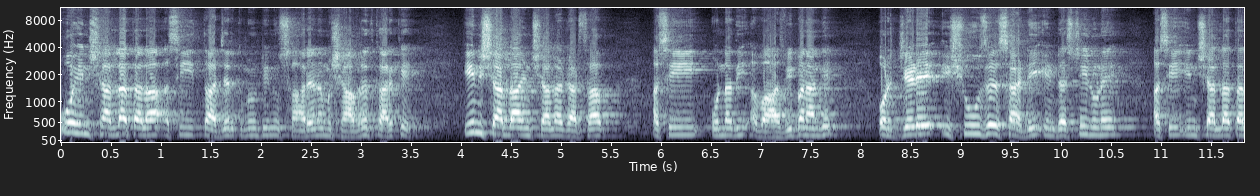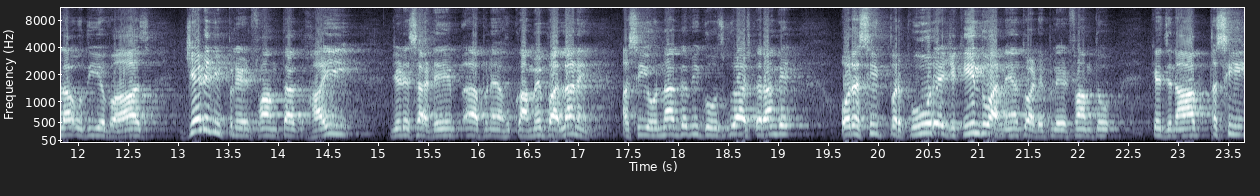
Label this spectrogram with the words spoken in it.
ਉਹ ਇਨਸ਼ਾਅੱਲਾ ਤਾਲਾ ਅਸੀਂ ਤਾਜਰ ਕਮਿਊਨਿਟੀ ਨੂੰ ਸਾਰਿਆਂ ਨਾਲ ਮੁਸ਼ਾਵਰਤ ਕਰਕੇ ਇਨਸ਼ਾਅੱਲਾ ਇਨਸ਼ਾਅੱਲਾ ਡਾਕਟਰ ਸਾਹਿਬ ਅਸੀਂ ਉਹਨਾਂ ਦੀ ਆਵਾਜ਼ ਵੀ ਬਣਾਂਗੇ। ਔਰ ਜਿਹੜੇ ਇਸ਼ੂਜ਼ ਸਾਡੀ ਇੰਡਸਟਰੀ ਨੂੰ ਨੇ ਅਸੀਂ ਇਨਸ਼ਾਅੱਲਾ ਤਾਲਾ ਉਹਦੀ ਆਵਾਜ਼ ਜਿਹੜੇ ਵੀ ਪਲੇਟਫਾਰਮ ਤੱਕ ਹਾਈ ਜਿਹੜੇ ਸਾਡੇ ਆਪਣੇ ਹੁਕਾਮੇ ਬਾਲਾ ਨੇ ਅਸੀਂ ਉਹਨਾਂ ਅੱਗੇ ਵੀ ਗੋਜ਼ਗੁਜ਼ਾਰ ਕਰਾਂਗੇ ਔਰ ਅਸੀਂ ਭਰਪੂਰ ਇਹ ਯਕੀਨ ਦਿਵਾਉਂਦੇ ਹਾਂ ਤੁਹਾਡੇ ਪਲੇਟਫਾਰਮ ਤੋਂ ਕਿ ਜਨਾਬ ਅਸੀਂ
